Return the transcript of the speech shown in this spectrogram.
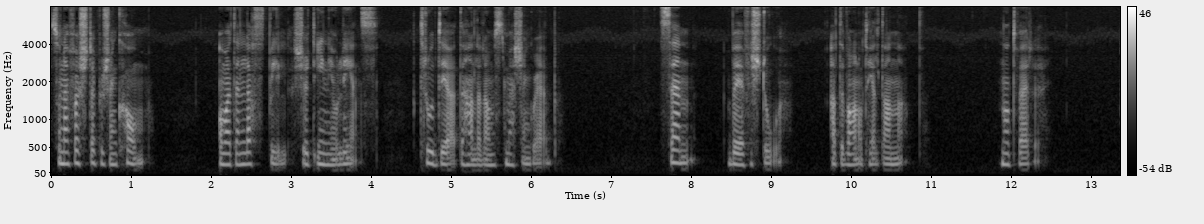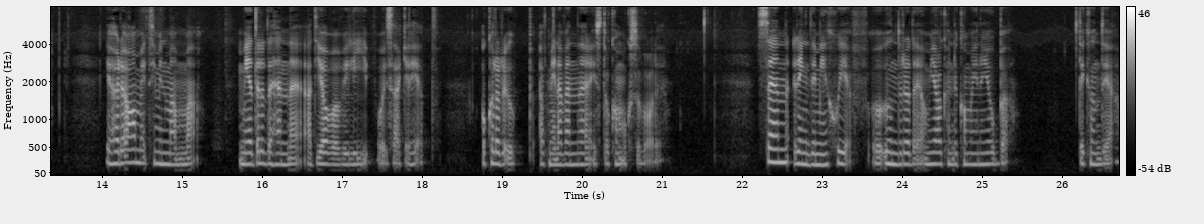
Så när första pushen kom om att en lastbil kört in i Åhléns trodde jag att det handlade om smash and grab. Sen började jag förstå att det var något helt annat. Något värre. Jag hörde av mig till min mamma, meddelade henne att jag var vid liv och i säkerhet och kollade upp att mina vänner i Stockholm också var det. Sen ringde min chef och undrade om jag kunde komma in och jobba. Det kunde jag.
